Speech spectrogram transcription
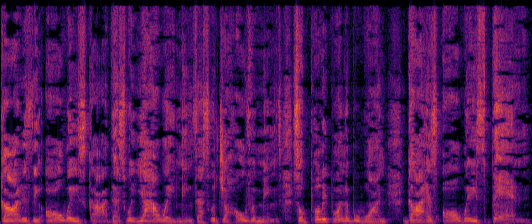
God is the always God. That's what Yahweh means. That's what Jehovah means. So pulley point number one, God has always been.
